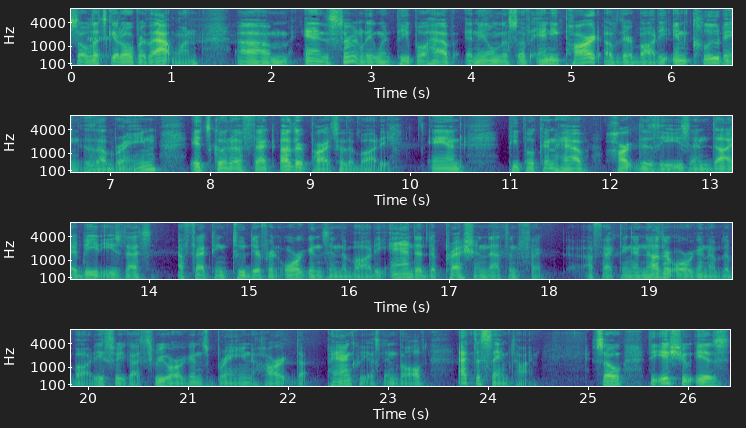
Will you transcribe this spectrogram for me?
So let's get over that one. Um, and certainly, when people have an illness of any part of their body, including the brain, it's going to affect other parts of the body. And people can have heart disease and diabetes. That's affecting two different organs in the body, and a depression that's infect, affecting another organ of the body. So you got three organs brain, heart, pancreas involved at the same time. So the issue is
